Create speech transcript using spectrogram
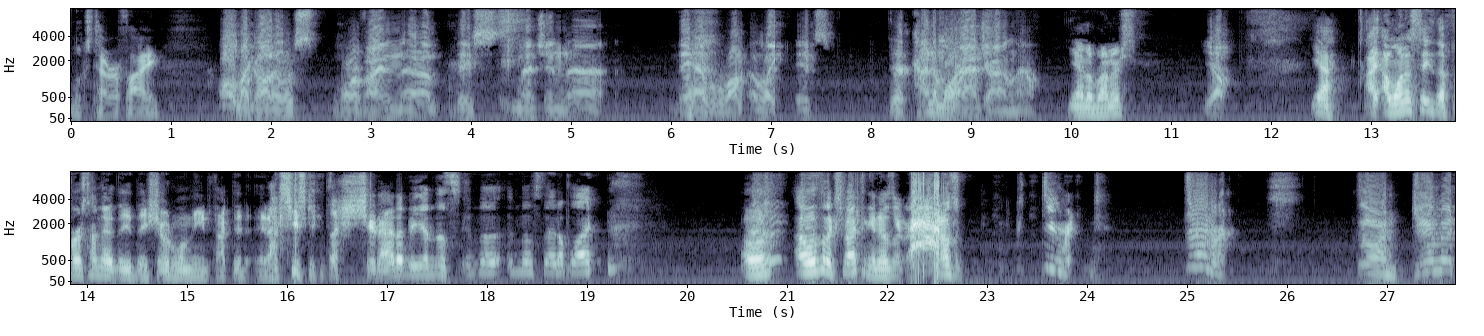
looks terrifying. Oh my god, it looks horrifying. Um, they mentioned that they have run like it's they're kind of more agile now. Yeah, the runners. Yep. Yeah, I, I want to say the first time that they, they showed one of the infected, it actually scared the shit out of me in this in the in the state of play. I was I wasn't expecting it. I was like, ah! I was like, damn it, damn it, God damn it,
